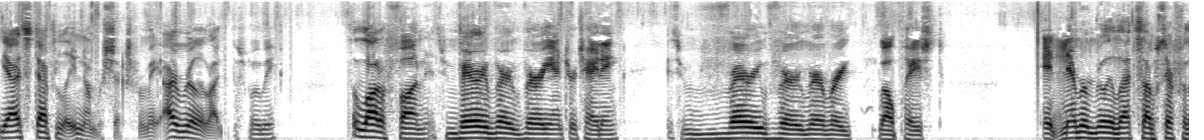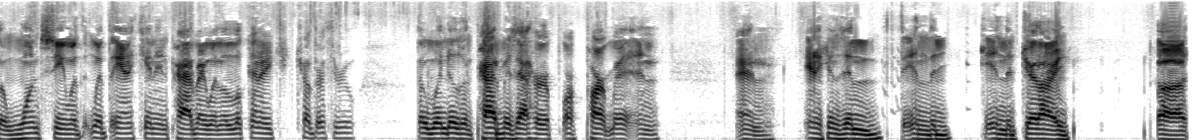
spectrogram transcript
Yeah, it's definitely number six for me. I really like this movie. It's a lot of fun. It's very, very, very entertaining. It's very, very, very, very well paced. It never really lets up except for the one scene with with Anakin and Padme when they're looking at each other through the windows when Padme's at her apartment and and Anakin's in in the in the Jedi uh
